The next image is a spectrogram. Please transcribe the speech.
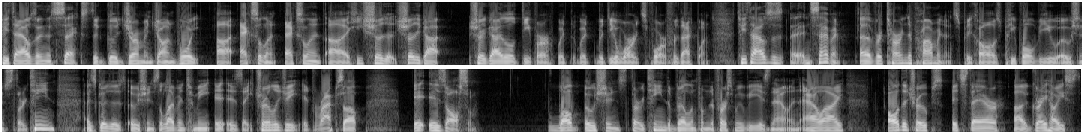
2006. The Good German. Jon Voight. Uh, excellent, excellent. Uh, he should should have got should have got a little deeper with, with, with the awards for for that one. 2007, uh, return to prominence because people view Ocean's 13 as good as Ocean's 11. To me, it is a trilogy. It wraps up. It is awesome. Love Ocean's 13. The villain from the first movie is now an ally. All the tropes, it's there. Uh, Gray Heist,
